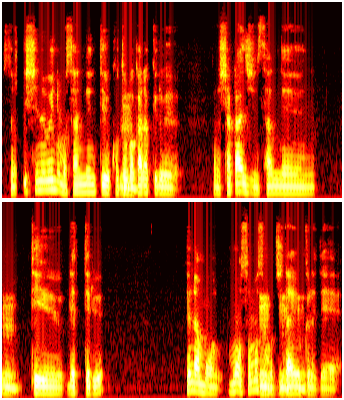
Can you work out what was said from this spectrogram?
その石の上にも3年っていう言葉から来る、この社会人3年っうん、うん、ていうレッテルっていうのはもうもうそもそも時代遅れで、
